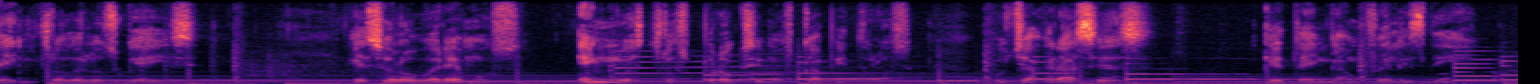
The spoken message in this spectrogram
dentro de los gays? Eso lo veremos en nuestros próximos capítulos. Muchas gracias, que tengan feliz día.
